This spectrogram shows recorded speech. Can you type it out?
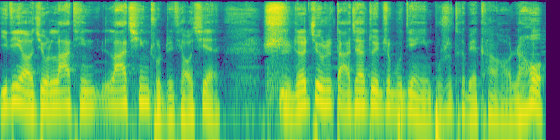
一定要就拉清拉清楚这条线，使得就是大家对这部电影不是特别看好。然后《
